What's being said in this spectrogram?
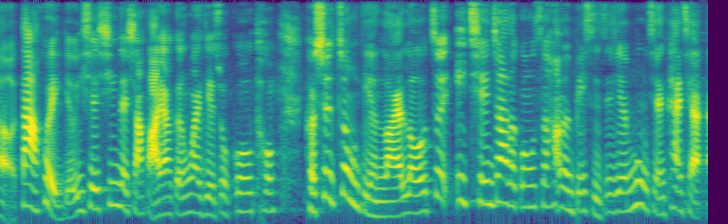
呃大会，有一些新的想法要跟外界做沟通。可是重点来喽，这一千家的公司，他们彼此之间目前看起来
